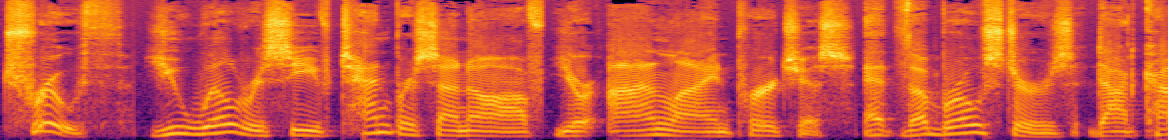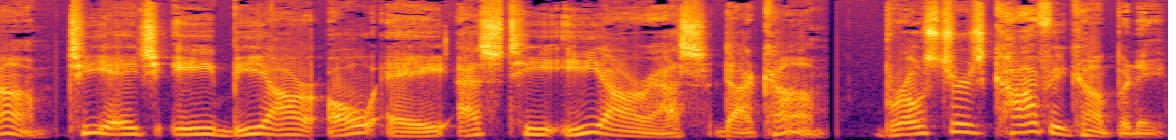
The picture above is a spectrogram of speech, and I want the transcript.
TRUTH, you will receive 10% off your online purchase at thebroasters.com. T H E B R O A S T E R S.com. Broasters Coffee Company.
